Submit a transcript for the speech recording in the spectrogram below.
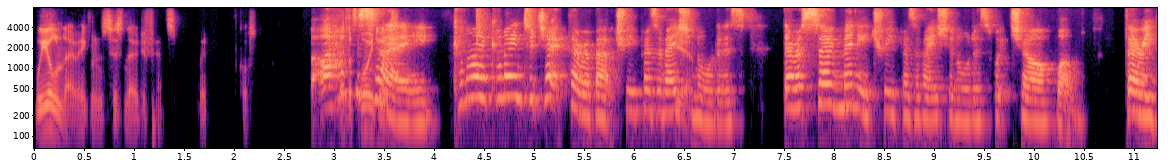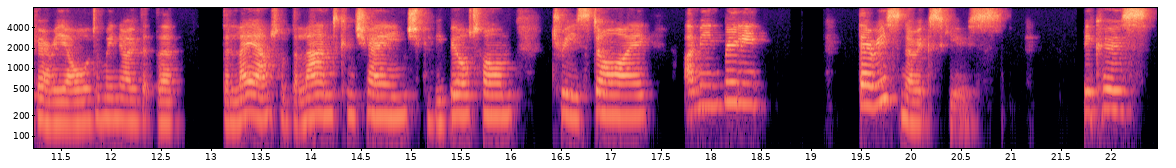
we all know ignorance is no defence, of course. But I have but to say, is, can I can I interject there about tree preservation yeah. orders? There are so many tree preservation orders which are well very, very old. And we know that the, the layout of the land can change, can be built on, trees die. I mean, really, there is no excuse because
